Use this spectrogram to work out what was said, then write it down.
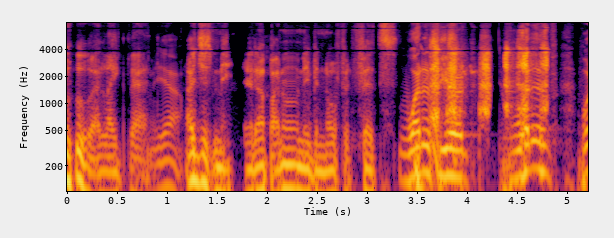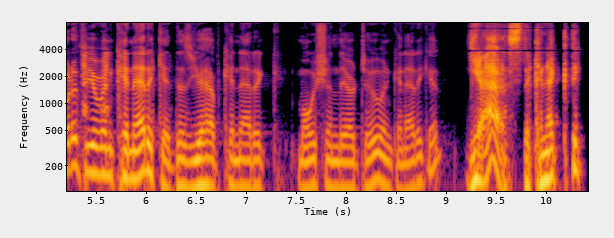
Ooh, I like that. Yeah. I just made that up. I don't even know if it fits. What if you're what if what if you're in Connecticut? Does you have kinetic motion there too in Connecticut? Yes, the Connecticut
